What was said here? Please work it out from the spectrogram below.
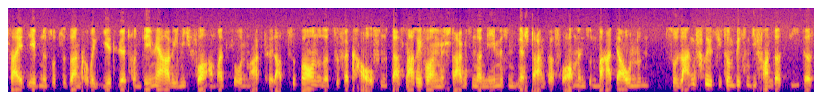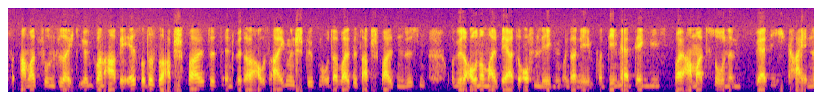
Zeitebene sozusagen korrigiert wird. Von dem her habe ich nicht vor, Amazon aktuell abzubauen oder zu verkaufen. Das nach wie vor ein starkes Unternehmen ist mit einer starken Performance und man hat ja auch nun so langfristig so ein bisschen die Fantasie, dass Amazon vielleicht irgendwann AWS oder so abspaltet, entweder aus eigenen Stücken oder weil sie es abspalten müssen und würde auch nochmal Werte offenlegen im Unternehmen. Von dem her denke ich, bei Amazon werde ich keinen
